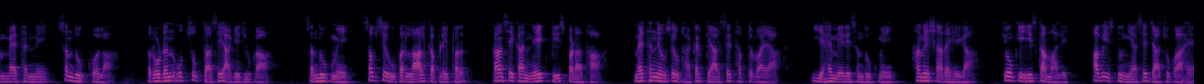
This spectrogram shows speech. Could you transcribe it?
मैथन ने संदूक खोला। रोडन उत्सुकता से आगे झुका। संदूक में सबसे ऊपर लाल कपड़े पर कांसे का नेक पीस पड़ा था। मैथन ने उसे उठाकर प्यार से थपथपाया। यह मेरे संदूक में हमेशा रहेगा। क्योंकि इसका मालिक अब इस दुनिया से जा चुका है।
